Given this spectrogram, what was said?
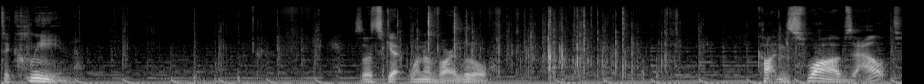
to clean. So let's get one of our little cotton swabs out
